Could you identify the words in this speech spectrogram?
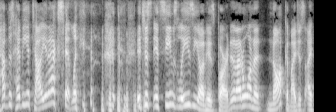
have this heavy Italian accent? Like, it just it seems lazy on his part, and I don't want to knock him. I just I,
